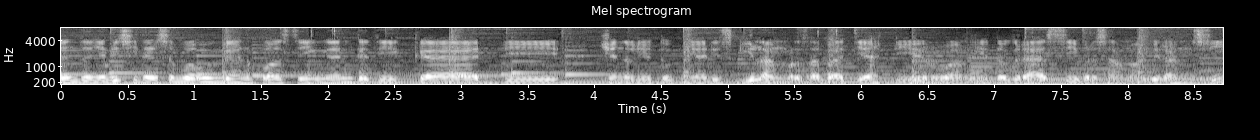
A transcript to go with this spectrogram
Tentunya di sini ada sebuah unggahan postingan ketika di channel YouTube-nya di Segilang bersahabat ya di ruang integrasi bersama Abi Ramzi.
